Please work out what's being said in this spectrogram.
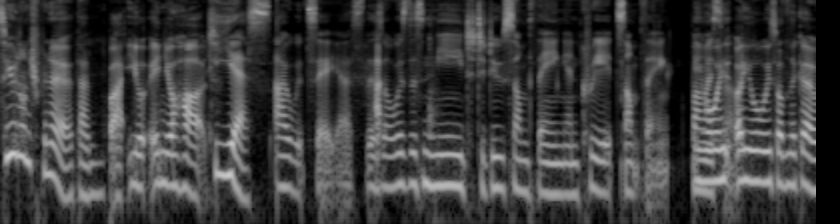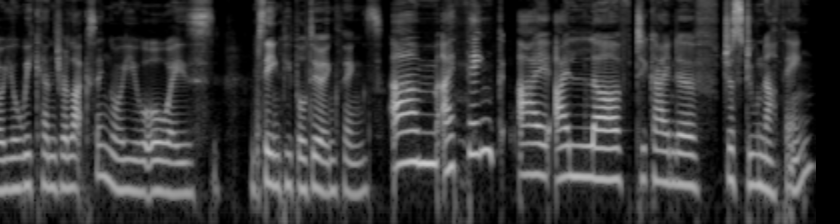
So you're an entrepreneur then, but you're in your heart. Yes, I would say yes. There's always this need to do something and create something. By Are you, always, are you always on the go? Are your weekends relaxing, or are you always seeing people doing things? Um, I think I I love to kind of just do nothing.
